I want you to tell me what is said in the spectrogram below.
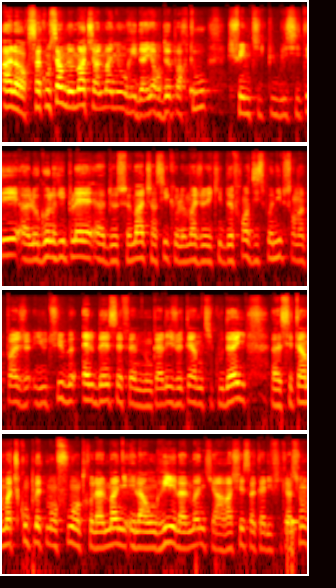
Alors, ça concerne le match Allemagne-Hongrie, d'ailleurs de partout. Je fais une petite publicité, euh, le goal replay euh, de ce match ainsi que le match de l'équipe de France disponible sur notre page YouTube LBSFM. Donc allez jeter un petit coup d'œil. Euh, C'était un match complètement fou entre l'Allemagne et la Hongrie et l'Allemagne qui a arraché sa qualification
